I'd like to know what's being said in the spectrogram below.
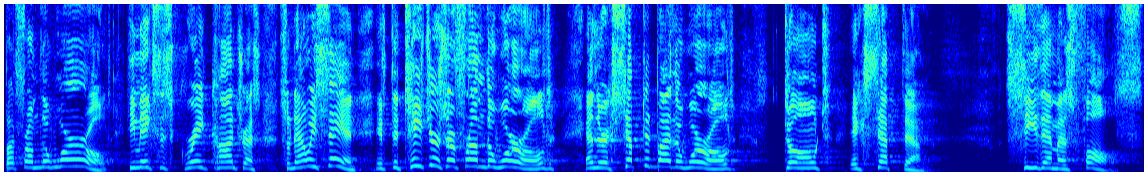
but from the world. He makes this great contrast. So now he's saying if the teachers are from the world and they're accepted by the world, don't accept them. See them as false.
